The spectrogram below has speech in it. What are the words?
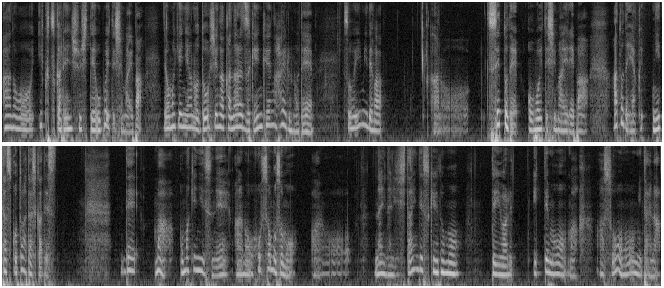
あの、いくつか練習して覚えてしまえば、で、おまけに、あの、動詞が必ず原型が入るので、そういう意味では、あの、セットで覚えてしまえれば、後で役に立つことは確かです。で、まあ、おまけにですね、あの、そもそも、あの、何々したいんですけれども、って言われ、言っても、まあ、あ、そう？みたいな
